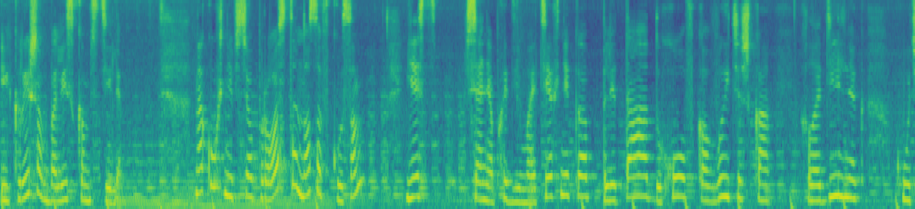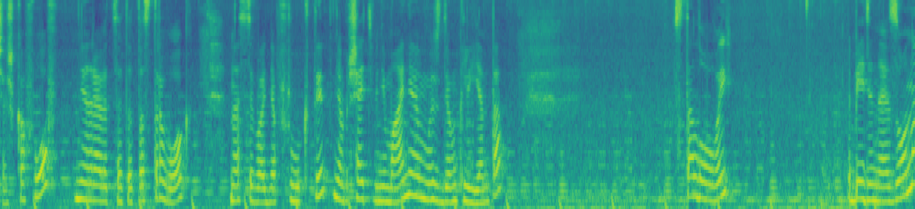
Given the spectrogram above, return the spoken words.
и крыша в балийском стиле. На кухне все просто, но со вкусом. Есть вся необходимая техника, плита, духовка, вытяжка, холодильник, куча шкафов. Мне нравится этот островок. У нас сегодня фрукты. Не обращайте внимания, мы ждем клиента. В столовой обеденная зона.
